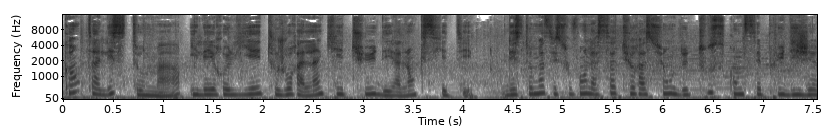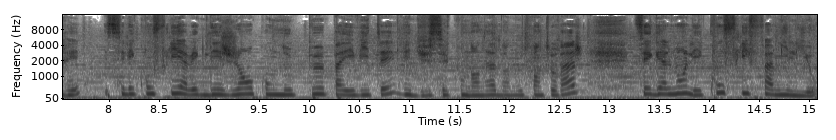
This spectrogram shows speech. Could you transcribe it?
Quant à l'estomac, il est relié toujours à l'inquiétude et à l'anxiété. L'estomac, c'est souvent la saturation de tout ce qu'on ne sait plus digérer. C'est les conflits avec les gens qu'on ne peut pas éviter, et Dieu sait qu'on en a dans notre entourage. C'est également les conflits familiaux.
